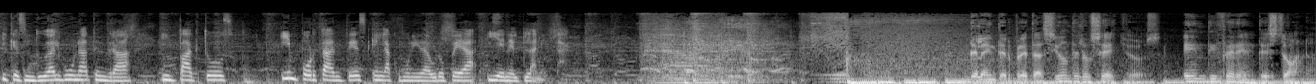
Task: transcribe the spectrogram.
y que sin duda alguna tendrá impactos importantes en la comunidad europea y en el planeta. De la interpretación de los hechos en diferentes tonos.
